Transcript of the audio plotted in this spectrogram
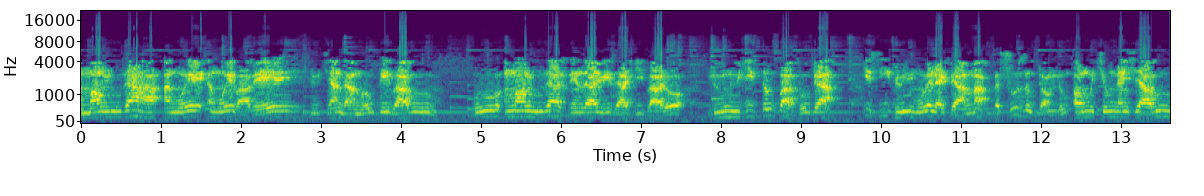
အမောင်လူသားဟာအမွေအမွေပါပဲလူချမ်းသာမဟုတ်သေးပါဘူး။ကိုအမောင်လူသားစင်စား၍သာကြည့်ပါတော့လူလူကြီးသုတ်ပဗုဒ္ဓပစ္စည်းတွေမွေးလိုက်တာမှပစိုးစုပ်တောင်လုံအောင်မချုံနိုင်ရှာဘူး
